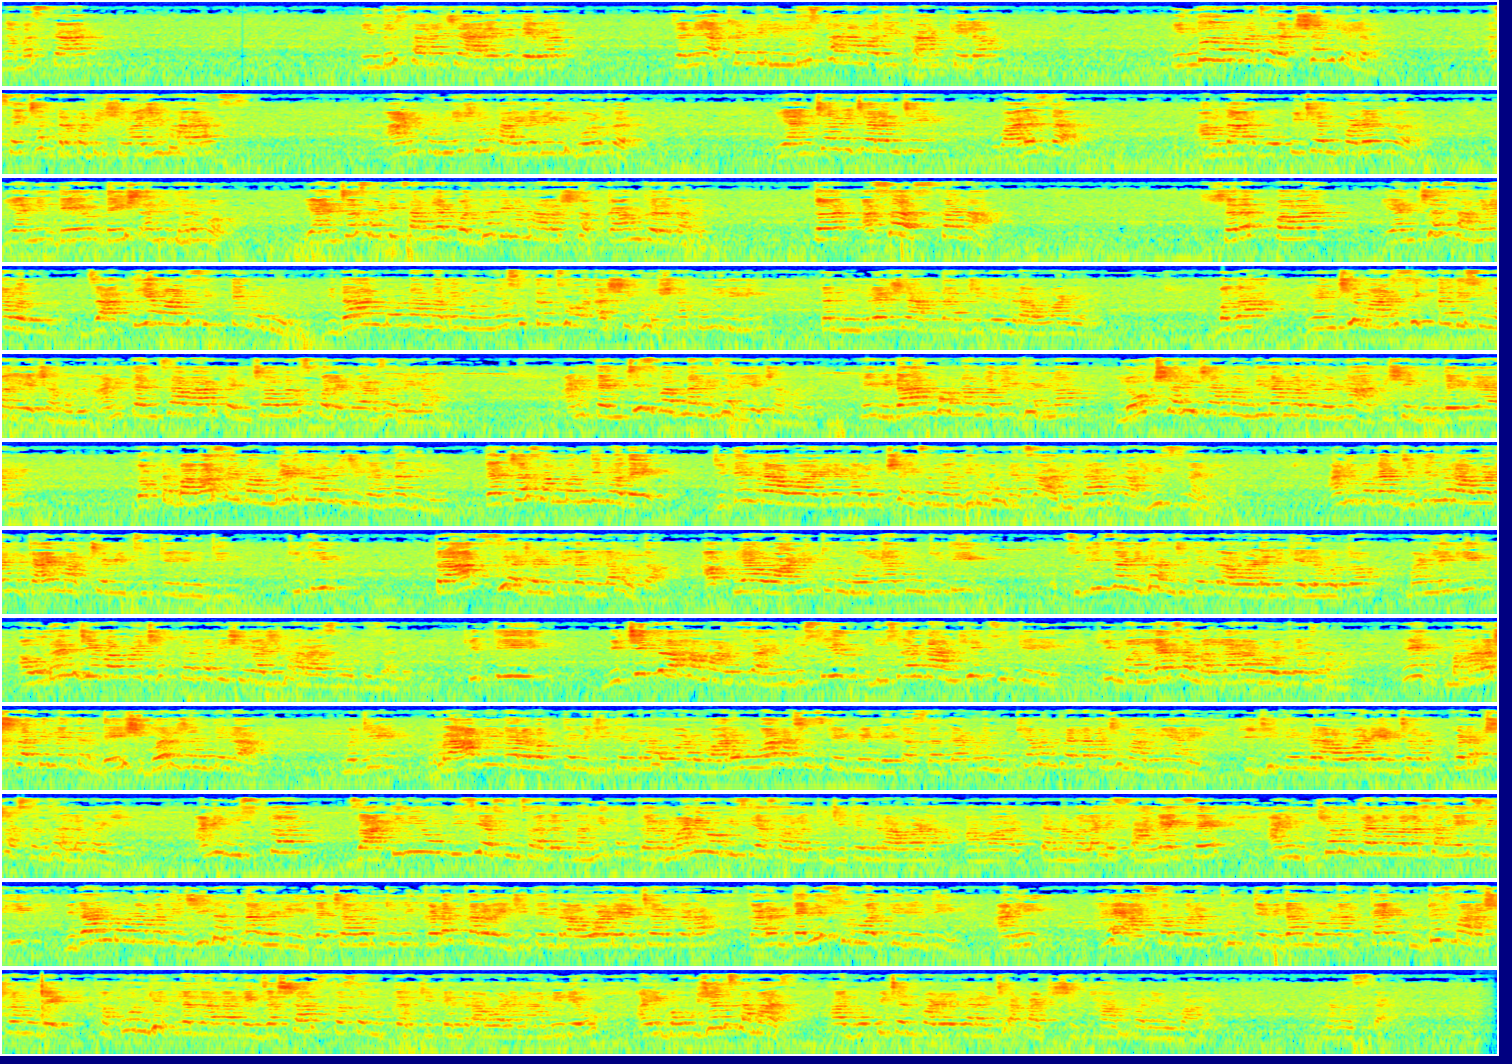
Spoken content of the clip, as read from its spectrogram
नमस्कार. हिंदुस्थानाचे आराध्य देवत ज्यांनी अखंड हिंदुस्थानामध्ये काम केलं हिंदू धर्माचं रक्षण केलं असे छत्रपती शिवाजी महाराज आणि पुण्यश्लोक अहिल्यादेवी होळकर यांच्या विचारांचे वारसदार आमदार गोपीचंद पडळकर यांनी देव देश आणि धर्म यांच्यासाठी चांगल्या पद्धतीने महाराष्ट्रात काम करत आहेत. तर असं असताना शरद पवार यांच्या सांगण्यावरून जातीय मानसिकतेमधून विधान भवनामध्ये मंगळसूत्र चोर अशी घोषणा कोणी दिली? तर मुंबऱ्याचे आमदार जितेंद्र आव्हाड बघा यांची मानसिकता दिसून आली याच्यामधून आणि त्यांचा वार त्यांच्यावरच पलटवार झालेला आहे. आणि त्यांचीच बदनामी झाली याच्यामध्ये. हे विधान भवनामध्ये घडणं लोकशाहीच्या मंदिरामध्ये घडणं अतिशय दुर्दैवी आहे. डॉक्टर बाबासाहेब आंबेडकरांनी जी घटना दिली त्याच्या संबंधीमध्ये जितेंद्र आव्हाड यांना लोकशाहीचं मंदिर म्हणण्याचा अधिकार काहीच नाही आणि बघा जितेंद्र आव्हाड यांनी काय मागच्या वेळी चूक केली होती? किती त्रास या जनतेला दिला होता. आपल्या वाणीतून बोलण्यातून किती चुकीचं विधान जितेंद्र आव्हाड यांनी केलं होतं. म्हणले की औरंगजेबामुळे छत्रपती शिवाजी महाराज मोठे झाले. किती विचित्र हा माणूस आहे. दुसरी दुसऱ्यांदा आणखी एक चूक केली की मल्ल्याचा मल्हारा होळकर झाला. हे महाराष्ट्रातील नाही तर देशभर जनतेला म्हणजे राग येणारं वक्तव्य जितेंद्र आव्हाड वारंवार असे स्टेटमेंट देत असतात. त्यामुळे मुख्यमंत्र्यांना माझी मागणी आहे की जितेंद्र आव्हाड यांच्यावर कडक शासन झालं पाहिजे. आणि नुसतं जातीने ओबीसी असून चालत नाही तर कर्माने ओबीसी असावं लागतं. जितेंद्र आव्हाड त्यांना मला हे सांगायचंय. आणि मुख्यमंत्र्यांना मला सांगायचं की विधान भवनामध्ये जी घटना घडली त्याच्यावर तुम्ही कडक कारवाई जितेंद्र आव्हाड यांच्यावर करा. कारण त्यांनीच सुरुवात केली होती. आणि हे असं परत कृत्य विधान भवनात काय कुठेच महाराष्ट्रामध्ये खपवून घेतलं जाणार नाही. जशाच तसं उत्तर जितेंद्र आव्हाडांना आम्ही देऊ. आणि बहुजन समाज हा गोपीचंद पडळकरांच्या पाठीशी ठामपणे उभा आहे. नमस्कार.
